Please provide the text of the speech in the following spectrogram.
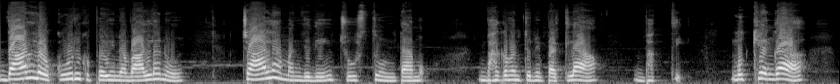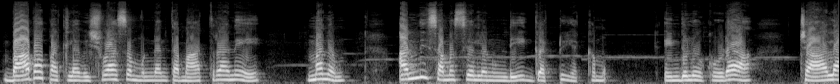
దానిలో కూరుకుపోయిన వాళ్ళను చాలామందిని చూస్తూ ఉంటాము. భగవంతుని పట్ల భక్తి. ముఖ్యంగా బాబా పట్ల విశ్వాసం ఉన్నంత మాత్రానే మనం అన్ని సమస్యల నుండి గట్టు ఎక్కము. ఇందులో కూడా చాలా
